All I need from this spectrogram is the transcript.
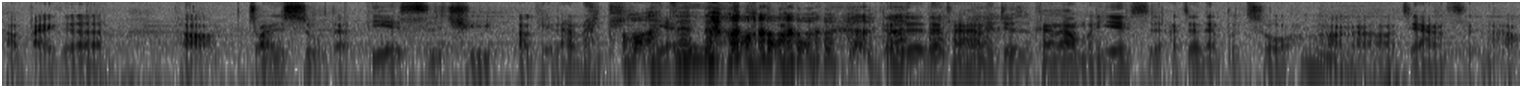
好摆个好专属的夜市区，好给他们体验。真的、哦？对对对，他们就是看到我们夜市啊，真的不错，好，然后这样子，好。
